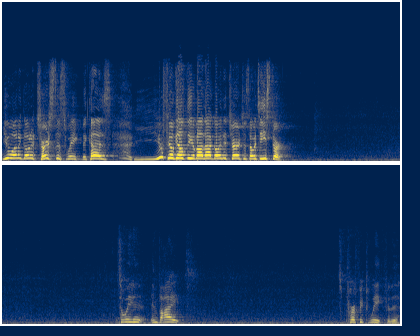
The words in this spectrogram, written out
You want to go to church this week because you feel guilty about not going to church, and so it's Easter. So we invite. It's a perfect week for this.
